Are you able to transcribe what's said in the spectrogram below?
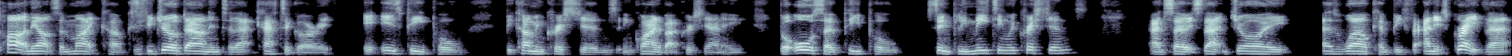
part of the answer might come because if you drill down into that category it is people becoming christians inquiring about christianity but also people simply meeting with christians and so it's that joy as well can be for and it's great that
